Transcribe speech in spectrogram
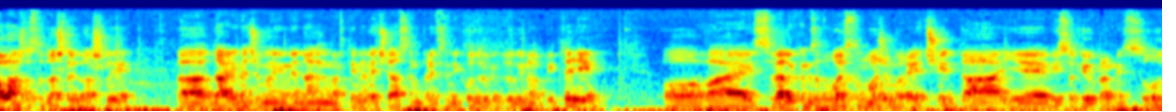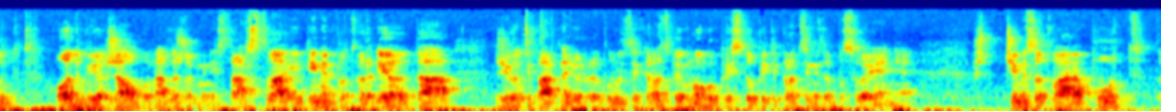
Hvala vam što ste došli i došli. E, Da, inače moje ime je Daniel Martinović, ja sam predsjednik udruge Dugine obitelji. Ovaj, s velikim zadovoljstvom možemo reći da je Visoki upravni sud odbio žalbu nadležnog ministarstva i time potvrdio da životni partneri u RH mogu pristupiti procjeni za posvojenje. Čime se otvara put e,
